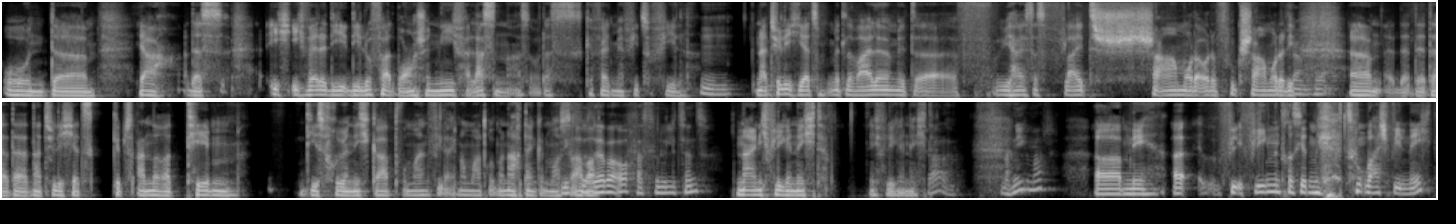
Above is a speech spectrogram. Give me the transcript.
und äh, ja, das ich, ich werde die, die Luftfahrtbranche nie verlassen. Also das gefällt mir viel zu viel. Mhm. Natürlich jetzt mittlerweile mit, äh, wie heißt das, Flight Charm oder, oder Flugscham oder die, ja. Ähm, da, da, da, natürlich jetzt gibt's andere Themen, die es früher nicht gab, wo man vielleicht nochmal drüber nachdenken muss. Fliegst Aber, du selber auch? Hast du eine Lizenz? Nein, ich fliege nicht. Ich fliege nicht. Schade. Noch nie gemacht? Ähm, nee, äh, Fliegen interessiert mich zum Beispiel nicht.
